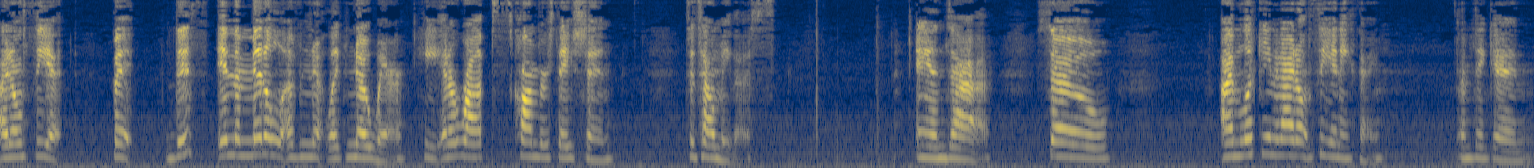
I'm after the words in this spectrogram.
I don't see it. But this in the middle of no, like nowhere, he interrupts conversation to tell me this. And uh, so I'm looking and I don't see anything. I'm thinking,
